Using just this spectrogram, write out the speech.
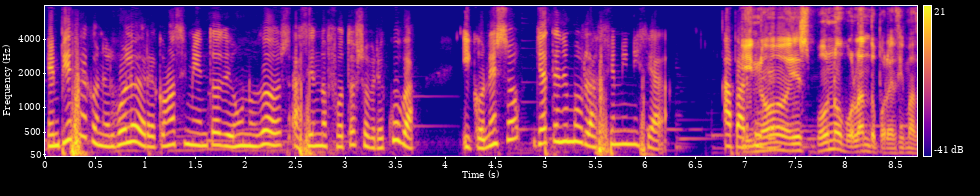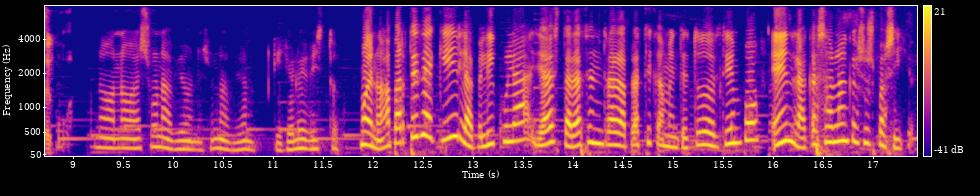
Empieza con el vuelo de reconocimiento de un U-2 haciendo fotos sobre Cuba, y con eso ya tenemos la acción iniciada. A Y no de- es Bono volando por encima de Cuba. No, no, es un avión, es un avión, que yo lo he visto. Bueno, a partir de aquí, la película ya estará centrada prácticamente todo el tiempo en la Casa Blanca y sus pasillos.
